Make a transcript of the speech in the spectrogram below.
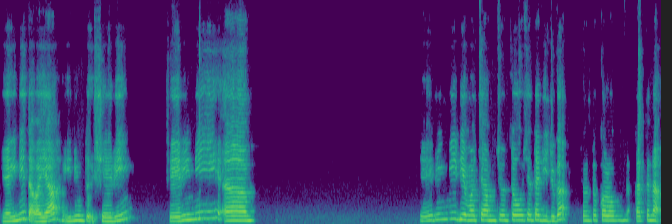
yang ini tak payah. Ini untuk sharing. Sharing ni um, sharing ni dia macam contoh macam tadi juga. Contoh kalau nak kata nak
